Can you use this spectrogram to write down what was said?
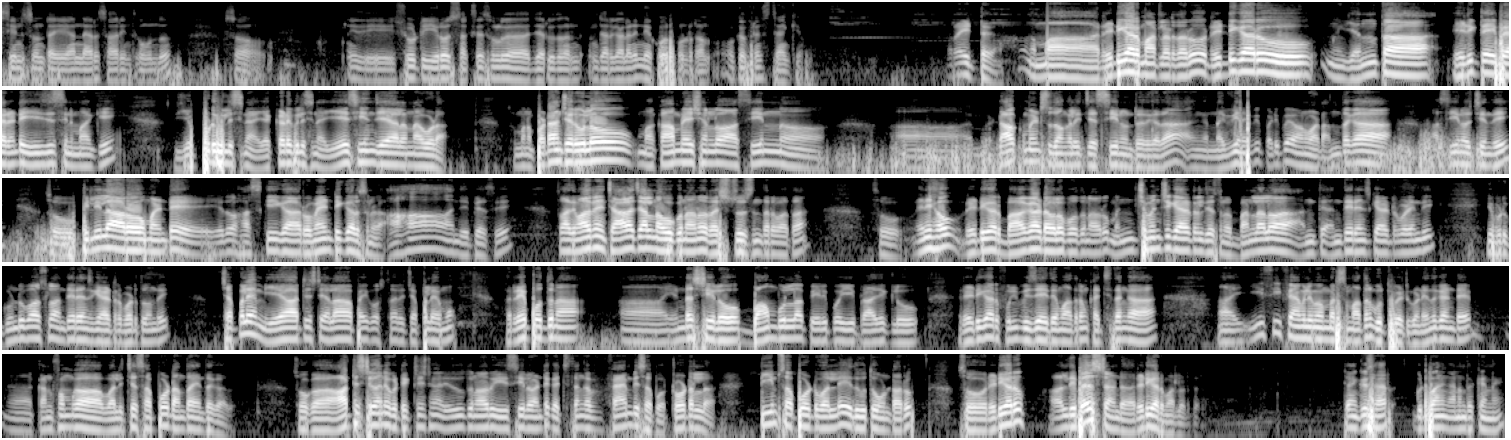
సీన్స్ ఉంటాయి అన్నారు సార్ ఇంతకుముందు సో ఇది షూట్ ఈరోజు సక్సెస్ఫుల్గా జరుగుతుంది జరగాలని నేను కోరుకుంటున్నాను. Okay friends thank you. Right. మా రెడ్డి గారు మాట్లాడతారు. రెడ్డి గారు ఎంత ఎడిక్ట్ అయిపోయారంటే ఈజీ సినిమాకి. ఎప్పుడు పిలిచినా ఎక్కడ పిలిచినా ఏ సీన్ చేయాలన్నా కూడా. సో మన పటాన్ చెరువులో మా కాంబినేషన్లో ఆ సీన్ డాక్యుమెంట్స్ దొంగలించే సీన్ ఉంటుంది కదా ఇంకా నవ్వి నవ్వి పడిపోయాం అనమాట అంతగా ఆ సీన్ వచ్చింది. సో పిల్లిల ఆరోహం అంటే ఏదో హస్కీగా రొమాంటిక్గా వస్తున్నాడు ఆహా అని చెప్పేసి. సో అది మాత్రం నేను చాలా చాలా నవ్వుకున్నాను రష్ చూసిన తర్వాత. సో ఎనీహౌ రెడ్డి గారు బాగా డెవలప్ అవుతున్నారు. మంచి మంచి క్యారెక్టర్లు చేస్తున్నారు. బండ్లలో అంతే అంతే రేంజ్ క్యారెక్టర్ పడింది. ఇప్పుడు గుండు బాస్లో అంతే రేంజ్ క్యారెక్టర్ పడుతుంది. చెప్పలేము ఏ ఆర్టిస్ట్ ఎలా పైకి వస్తారో చెప్పలేము. రేపొద్దున ఇండస్ట్రీలో బాంబుల్లా పేలిపోయి ఈ ప్రాజెక్టులు రెడ్డి గారు ఫుల్ బిజీ అయితే మాత్రం ఖచ్చితంగా ఈసీ ఫ్యామిలీ మెంబర్స్ మాత్రం గుర్తుపెట్టుకోండి. ఎందుకంటే కన్ఫర్మ్గా వాళ్ళు ఇచ్చే సపోర్ట్ అంతా ఇంత కాదు. సో ఒక ఆర్టిస్ట్ కానీ ఒక టెక్నీషియన్ కానీ ఎదుగుతున్నారు ఈసీలో అంటే ఖచ్చితంగా family support total team support వల్లే ఎదుగుతూ ఉంటారు. So Reddy garu all the best and Reddy garu మాట్లాడతారు. Thank you sir. Good morning అనంతకండి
